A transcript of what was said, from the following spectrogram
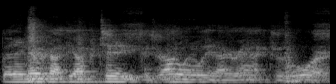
But I never got the opportunity because Ron went away to Iraq for the war.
